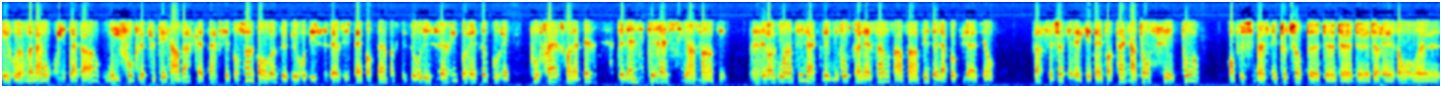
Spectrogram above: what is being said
des gouvernements, oui, d'accord, mais il faut que le public embarque là-dedans. C'est pour ça encore là que le bureau des usagers, c'est important, parce que le bureau des usagers pourrait être là pour, pour faire ce qu'on appelle de la littératie en santé. C'est-à-dire augmenter le niveau de connaissance en santé de la population. Parce que c'est ça qui est, important. Quand on ne sait pas, on peut s'imaginer toutes sortes de, de, de, de raisons. Euh,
